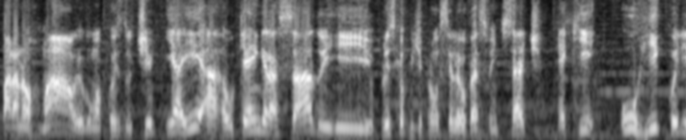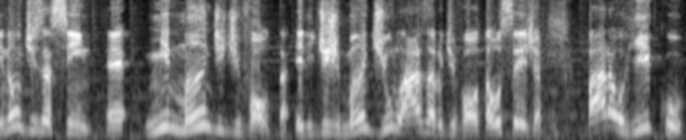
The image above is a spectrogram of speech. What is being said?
paranormal e alguma coisa do tipo. E aí, a, o que é engraçado, e, e, por isso que eu pedi para você ler o verso 27, é que o rico, ele não diz assim, é, me mande de volta. Ele diz, mande o Lázaro de volta. Ou seja, para o rico,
